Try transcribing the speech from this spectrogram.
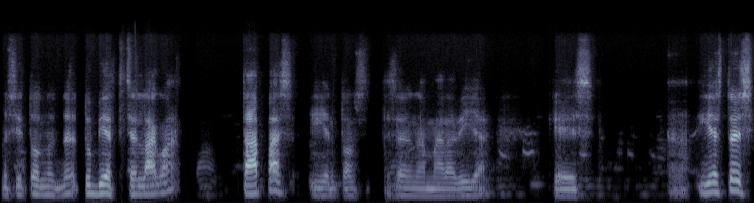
necesito, tú viertes el agua, tapas y entonces te sale una maravilla que es, ah, y esto es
